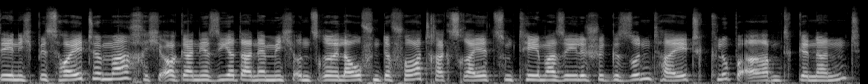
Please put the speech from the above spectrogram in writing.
den ich bis heute mache. Ich organisiere da nämlich unsere laufende Vortragsreihe zum Thema seelische Gesundheit, Clubabend genannt.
